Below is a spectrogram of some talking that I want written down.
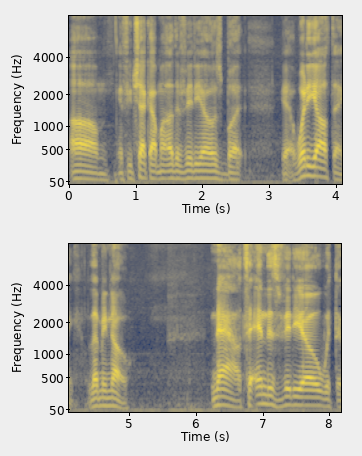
Um, if you check out my other videos, but yeah, what do y'all think? Let me know. Now, to end this video with the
